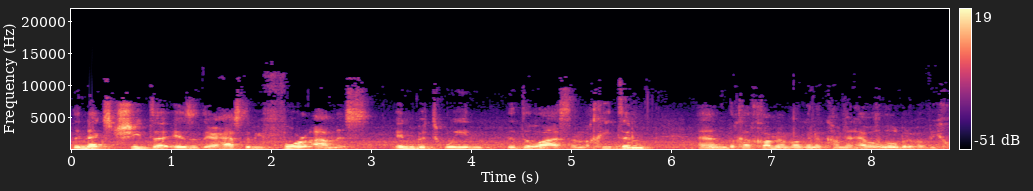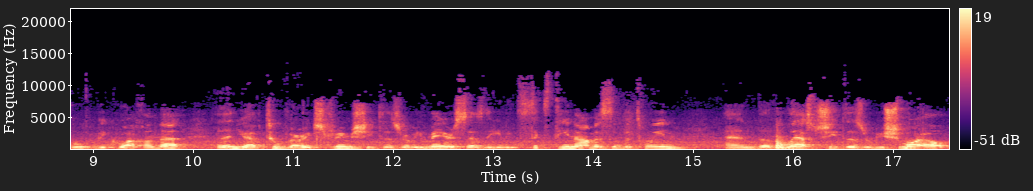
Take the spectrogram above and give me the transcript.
The next shita is that there has to be four amis in between the Delas and the Chitim, and the Chachamim are going to come and have a little bit of a vikuach on that. And then you have two very extreme shitas. Rabbi Meir says that you need 16 amas in between, and the last shitas, Rabbi Shmuel,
